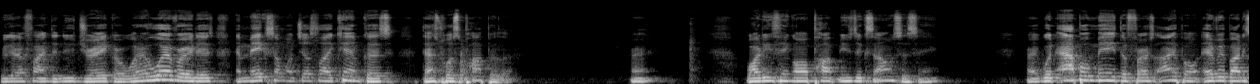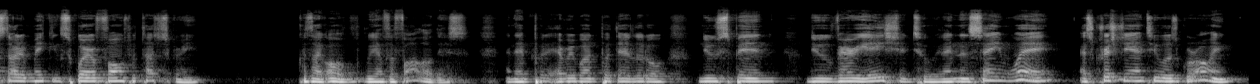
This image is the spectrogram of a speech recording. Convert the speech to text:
we gotta find the new Drake or whatever, whoever it is, and make someone just like him because that's what's popular, right? Why do you think all pop music sounds the same? Right? When Apple made the first iPhone, everybody started making square phones with touchscreen. Cause like, oh, we have to follow this. And then put everyone put their little new spin, new variation to it. And in the same way, as Christianity was growing,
